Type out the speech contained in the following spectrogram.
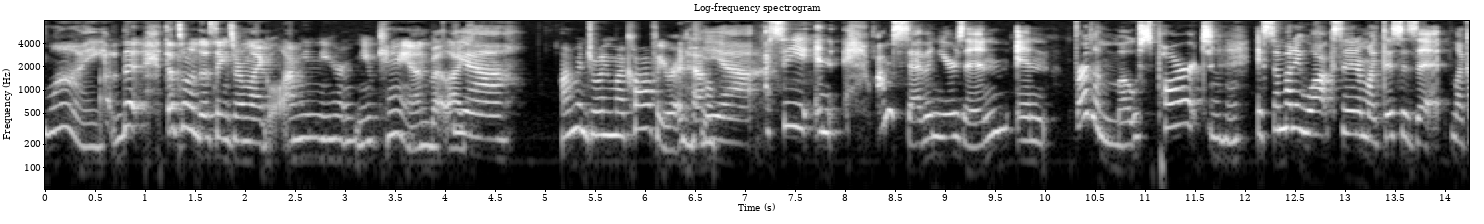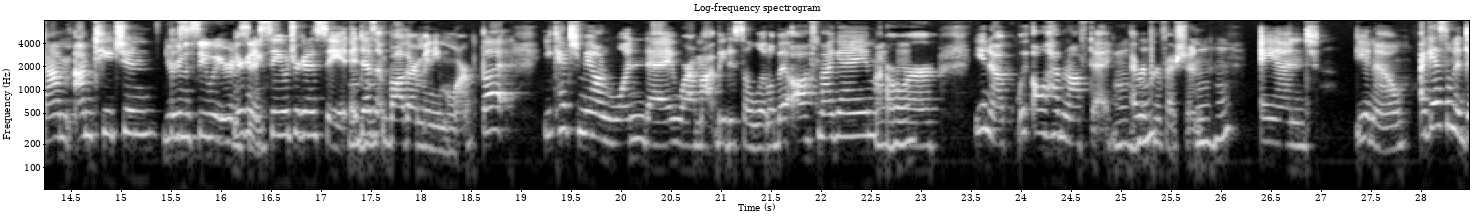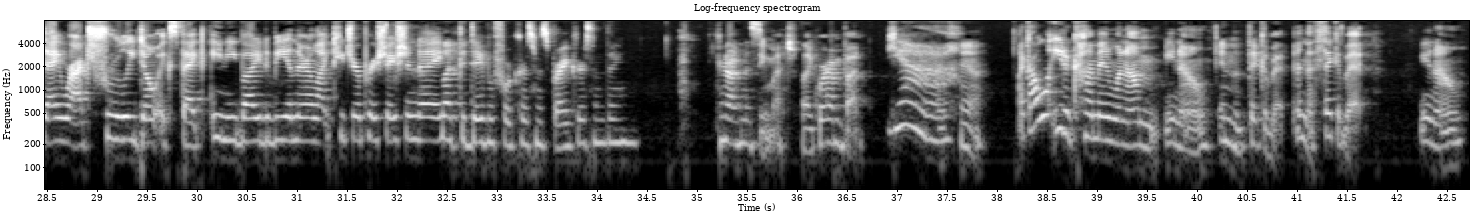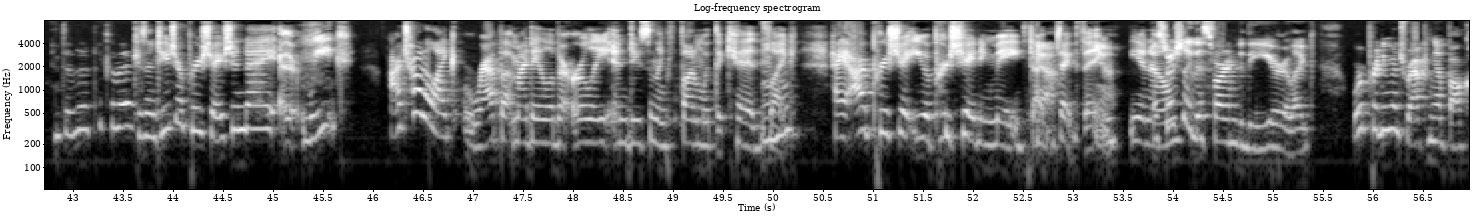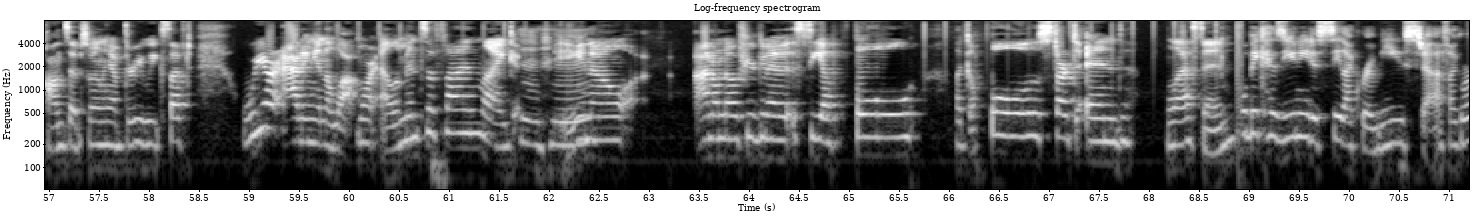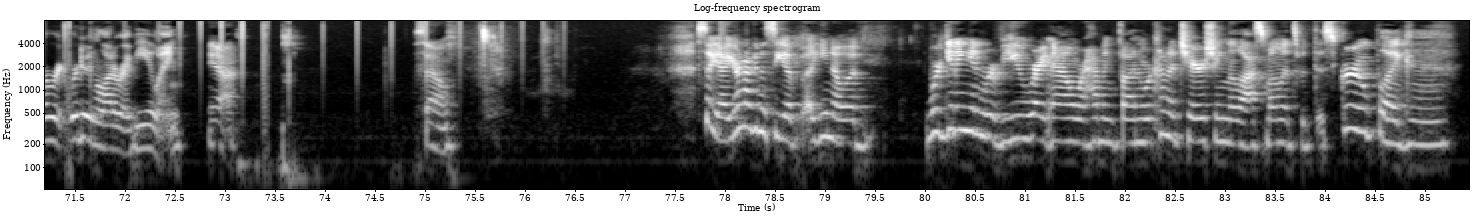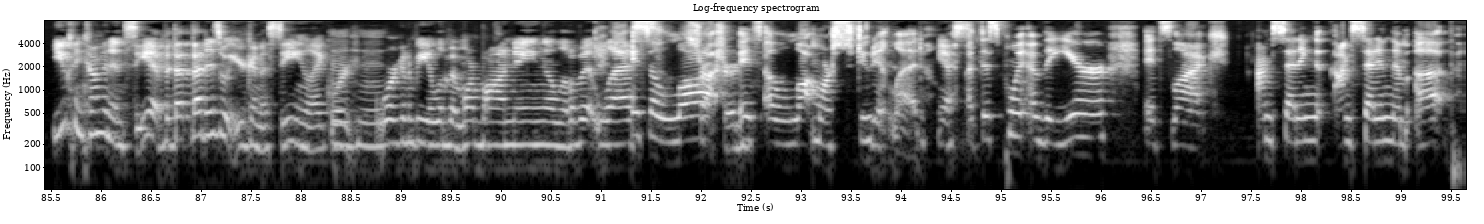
Why? That, that's one of those things where I'm like, well, I mean, you're, you can, but like, yeah, I'm enjoying my coffee right now. yeah. I see, and I'm seven years in, and for the most part, Mhm. if somebody walks in, I'm like, this is it. Like I'm I'm teaching. You're this- going to see what you're going to see. you're to gonna see. what you're gonna see. It, Mhm. it doesn't bother me anymore. But you catch me on one day where I might be just a little bit off my game, Mhm. or you know, we all have an off day, every Mhm. profession, hmm and you know, I guess on a day where I truly don't expect anybody to be in there, like Teacher Appreciation Day. Like the day before Christmas break or something. You're not going to see much. Like, we're having fun yeah, Yeah. Like I want you to come in when I'm, you know, in the thick of it. in the thick of it, you know, Into the thick of it. because in Teacher Appreciation Day uh, week. I try to like wrap up my day a little bit early and do something fun with the kids. Mhm. Like, hey, I appreciate you appreciating me type, Yeah, type thing. yeah. You know, especially this far into the year like we're pretty much wrapping up all concepts we only have three weeks left we are adding in a lot more elements of fun like Mhm. you know i don't know if you're gonna see a full like a full start to end lesson Well, because you need to see like review stuff. Like we're we're doing a lot of reviewing. yeah so so yeah you're not gonna see a, a you know a we're getting in review right now we're having fun we're kind of cherishing the last moments with this group like Mhm. you can come in and see it, but that that is what you're gonna see. Like we're Mhm. we're gonna be a little bit more bonding, a little bit less. it's a lot. structured. It's a lot more student led. yes, At this point of the year, it's like I'm setting I'm setting them up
